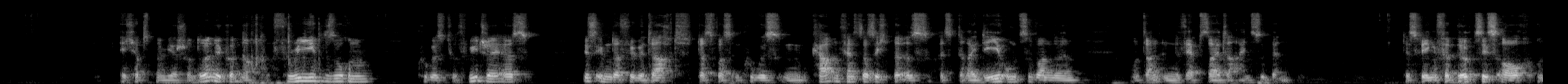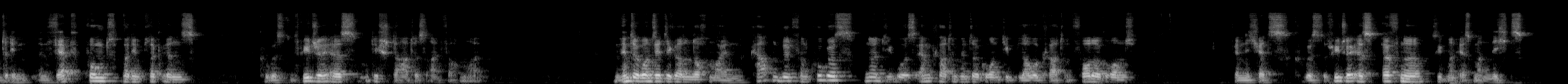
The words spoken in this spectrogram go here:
Ich habe es bei mir schon drin. Ihr könnt nach Free suchen, QGIS 2.3.js ist eben dafür gedacht, das, was in QGIS im Kartenfenster sichtbar ist, als 3D umzuwandeln und dann in eine Webseite einzubinden. Deswegen verbirgt sich es auch unter dem Web-Punkt bei den Plugins, QGIS 3.js und ich starte es einfach mal. Im Hintergrund seht ihr gerade noch mein Kartenbild von QGIS, ne, die USM-Karte im Hintergrund, die blaue Karte im Vordergrund. Wenn ich jetzt QGIS 3.js öffne, sieht man erstmal nichts.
